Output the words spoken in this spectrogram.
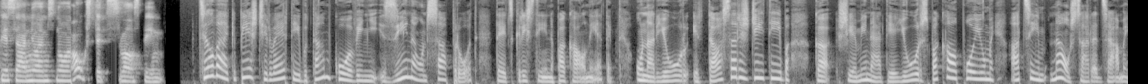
piesārņojums no augstecas valstīm. Cilvēki piešķir vērtību tam, ko viņi zina un saprot, teica Kristīna Pakalniete, un ar jūru ir tā sarežģītība, ka šie minētie jūras pakalpojumi acīm nav saredzami,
